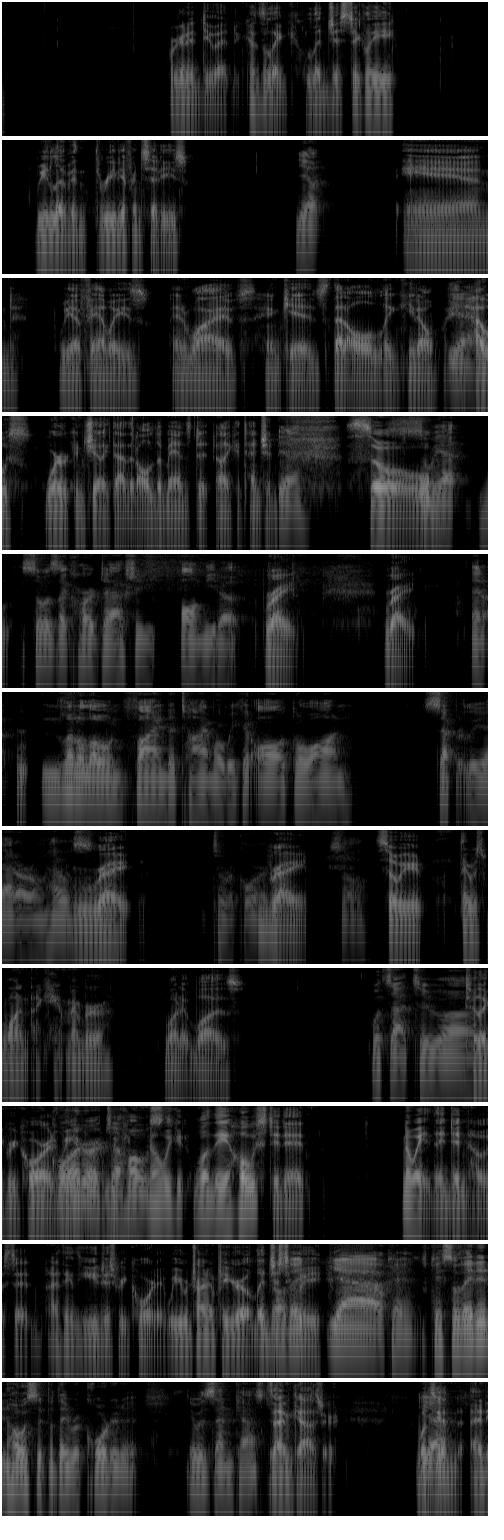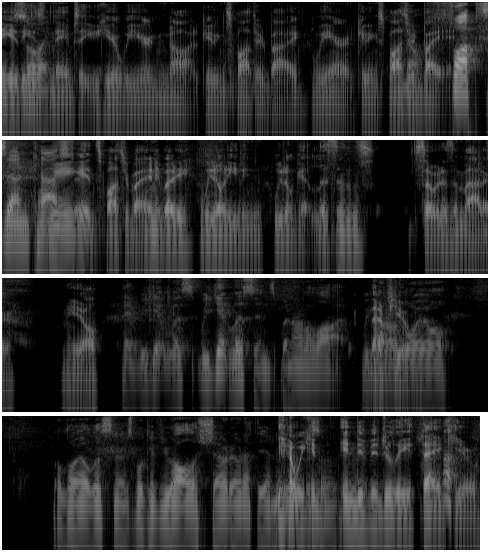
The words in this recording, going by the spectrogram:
we're gonna do it because like logistically, we live in three different cities. Yep. and we have families and wives and kids that all like you know Yeah. house work and shit like that that all demands like attention. Yeah. So, So we had, so it's like hard to actually all meet up, right, right, and let alone find a time where we could all go on separately at our own house right, to record. right. So So we there was one I can't remember what it was what's that to? Uh, to like record. Record could- or to could- No, we could. Well, they hosted it. No, wait, they didn't host it. I think you just record it. We were trying to figure out no, logistically. they, yeah. Okay. Okay. So they didn't host it, but they recorded it. It was Zencastr. Zencastr. Once Yeah. again, any of So, these like- names that you hear, we are not getting sponsored by. We aren't getting sponsored No, by. fuck Zencastr. We ain't getting sponsored by anybody. We don't even. We don't get listens, so it doesn't matter. You know. Hey, we get list we get listens, but not a lot. We got our few. loyal, the loyal listeners. We'll give you all a shout out at the end of Yeah, we can individually thank you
